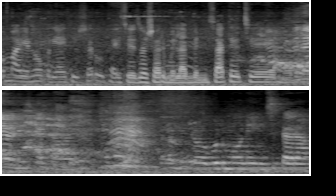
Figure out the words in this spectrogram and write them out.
અમારી નોકરી અહીંથી શરૂ થાય છે. જો શર્મિલાબેન સાથે છે. Good morning Sitaram.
